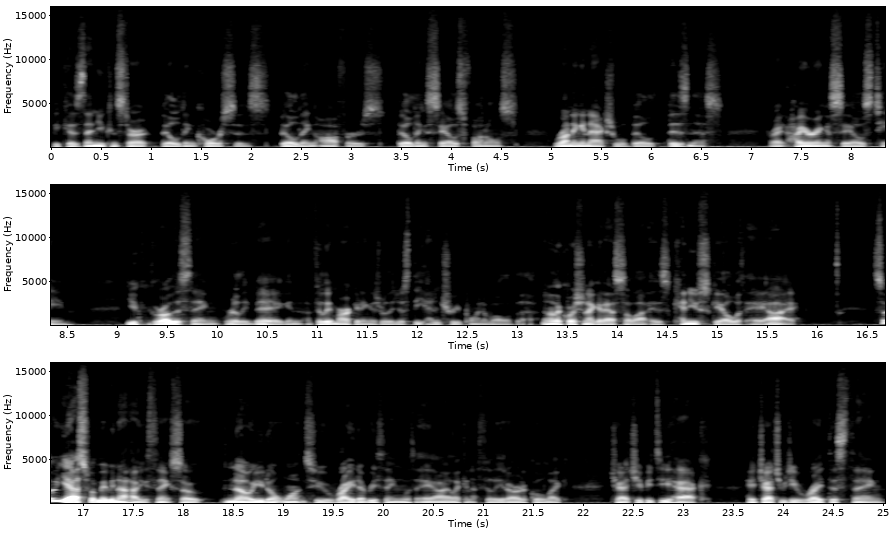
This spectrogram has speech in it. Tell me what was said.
because then you can start building courses, building offers, building sales funnels, running an actual build business, right? Hiring a sales team. You can grow this thing really big, and affiliate marketing is really just the entry point of all of that. Another question I get asked a lot is can you scale with AI? So, yes, but maybe not how you think. So, no, you don't want to write everything with AI like an affiliate article, like ChatGPT hack. Hey, ChatGPT, write this thing.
